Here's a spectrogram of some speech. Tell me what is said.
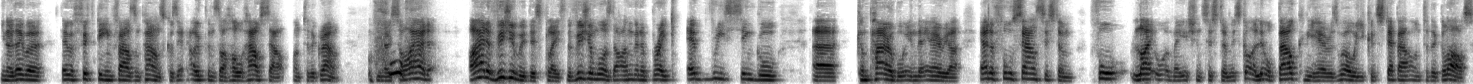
you know, they were they were fifteen thousand pounds because it opens the whole house out onto the ground. You know, so I had I had a vision with this place. The vision was that I'm going to break every single uh, comparable in the area. It had a full sound system, full light automation system. It's got a little balcony here as well where you can step out onto the glass.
